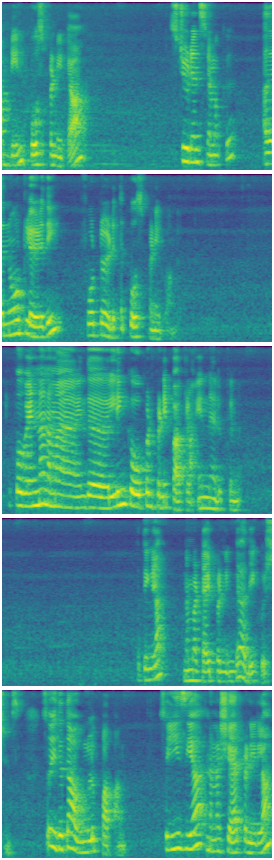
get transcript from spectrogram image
அப்படின்னு போஸ்ட் பண்ணிட்டா ஸ்டூடெண்ட்ஸ் நமக்கு அதை நோட்டில் எழுதி ஃபோட்டோ எடுத்து போஸ்ட் பண்ணிடுவாங்க. இப்போ வேணால் நம்ம இந்த லிங்க் ஓப்பன் பண்ணி பார்க்கலாம் என்ன இருக்குன்னு. பார்த்தீங்களா? நம்ம டைப் பண்ணியிருந்த அதே கொஷின்ஸ் ஸோ இதை தான் அவங்களும் பார்ப்பாங்க. ஸோ ஈஸியாக நம்ம ஷேர் பண்ணிடலாம்.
